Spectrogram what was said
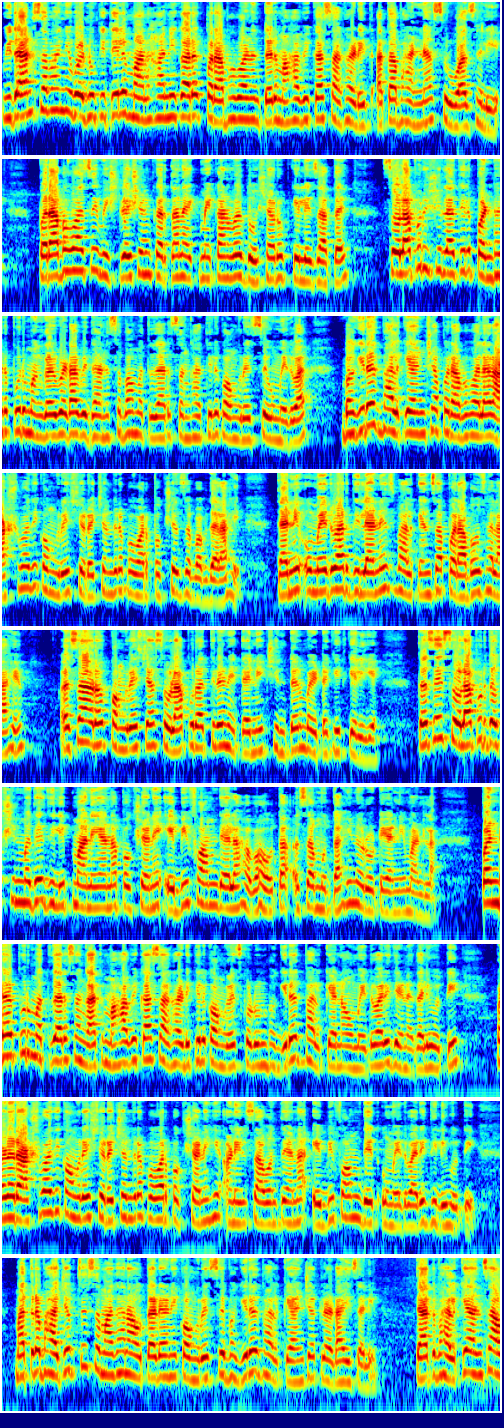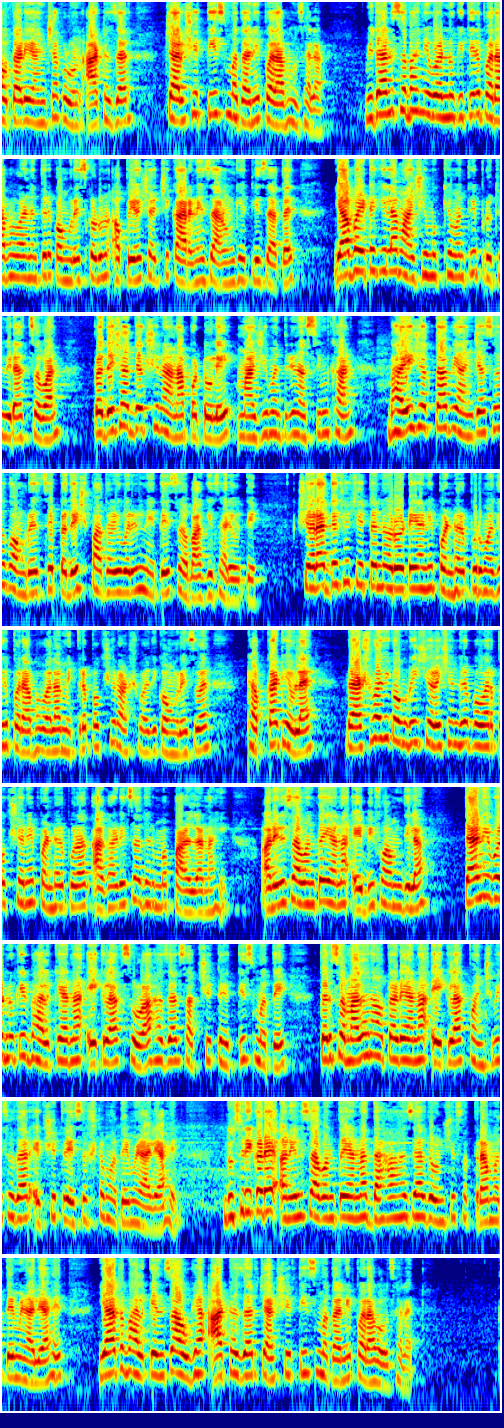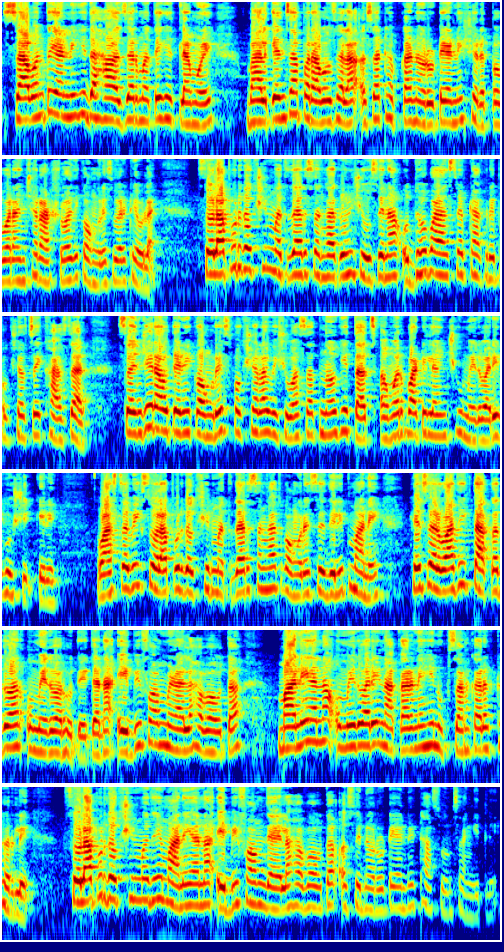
विधानसभा निवडणुकीतील मानहानीकारक पराभवानंतर महाविकास आघाडीत आता भांडण्यास सुरुवात झाली आहे पराभवाचे विश्लेषण करताना एकमेकांवर दोषारोप केले जात आहेत. सोलापूर जिल्ह्यातील पंढरपूर मंगळवेढा विधानसभा मतदारसंघातील काँग्रेसचे उमेदवार भगीरथ भालके यांच्या पराभवाला राष्ट्रवादी काँग्रेस शरदचंद्र पवार पक्ष जबाबदार आहे. त्यांनी उमेदवार दिल्यानेच भालकेंचा पराभव झाला आहे असा आरोप काँग्रेसच्या सोलापुरातील नेत्यांनी चिंतन बैठकीत केली आहे तसेच सोलापूर दक्षिणमध्ये दिलीप माने यांना पक्षाने एबी फॉर्म द्यायला हवा होता असा मुद्दाही नरोटे यांनी मांडला. पंढरपूर मतदारसंघात महाविकास आघाडीतील काँग्रेसकडून भगीरथ भालके यांना उमेदवारी देण्यात आली होती. पण राष्ट्रवादी काँग्रेस शरदचंद्र पवार पक्षानेही अनिल सावंत यांना एबी फॉर्म देत उमेदवारी दिली होती. मात्र भाजपचे समाधान आवताडे आणि काँग्रेसचे भगीरथ भालके यांच्यात लढाई झाली. त्यात भालके यांचा आवताडे यांच्याकडून आठ हजार चारशे तीस मतांनी पराभव झाला. विधानसभा निवडणुकीतील पराभवानंतर काँग्रेसकडून अपयशाची कारणे जाणून घेतली जात आहेत. या बैठकीला माजी मुख्यमंत्री पृथ्वीराज चव्हाण प्रदेशाध्यक्ष नाना पटोले माजी मंत्री नसीम खान भाई जगताप यांच्यासह काँग्रेसचे प्रदेश पातळीवरील नेते सहभागी झाले होते. शहराध्यक्ष चेतन नरोटे यांनी पंढरपूरमधील पराभवाला मित्रपक्ष राष्ट्रवादी काँग्रेसवर ठपका ठेवलाय. राष्ट्रवादी काँग्रेस शरदचंद्र पवार पक्षाने पंढरपुरात आघाडीचा धर्म पाळला नाही. अनिल सावंत यांना एबी फॉर्म दिला. त्या निवडणुकीत भालके यांना एक लाख सोळा हजार सातशे तेहतीस मते तर समाधान अवताडे यांना एक लाख पंचवीस हजार एकशे त्रेसष्ट मते मिळाली आहेत. दुसरीकडे अनिल सावंत यांना दहा हजार दोनशे सतरा मते मिळाली आहेत. यात भालकेंचा अवघ्या आठ हजार चारशे तीस मतांनी पराभव झालाय. सावंत यांनीही दहा हजार मते घेतल्यामुळे भालकेंचा पराभव झाला असा ठपका नरोटे यांनी शरद पवारांच्या राष्ट्रवादी काँग्रेसवर ठेवलाय. सोलापूर दक्षिण मतदारसंघातून शिवसेना उद्धव बाळासाहेब ठाकरे पक्षाचे खासदार संजय राऊत यांनी काँग्रेस पक्षाला विश्वासात न घेताच अमर पाटील यांची उमेदवारी घोषित केली. वास्तविक सोलापूर दक्षिण मतदारसंघात काँग्रेसचे दिलीप माने हे सर्वाधिक ताकदवान उमेदवार होते. त्यांना एबी फॉर्म मिळायला हवा होता. माने यांना उमेदवारी नाकारणे हे नुकसानकारक ठरले. सोलापूर दक्षिणमध्ये माने यांना एबी फॉर्म द्यायला हवा होता असे नरोटे यांनी ठासून सांगितले.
